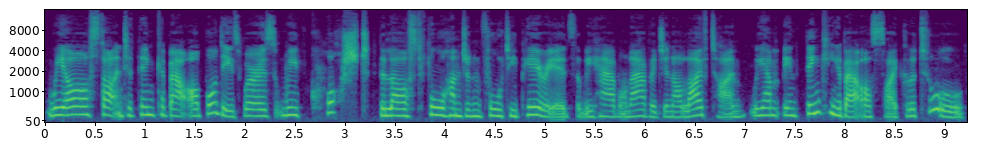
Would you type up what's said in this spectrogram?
we are starting to think about our bodies. Whereas we've quashed the last 440 periods that we have on average in our lifetime. We haven't been thinking about our cycle at all.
